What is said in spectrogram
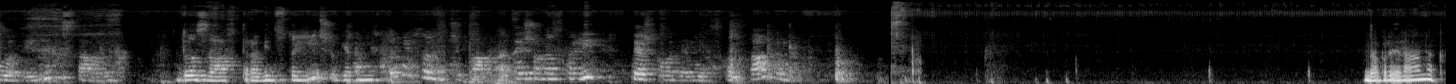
Холодильник ставили. до завтра. Він стоїть, щоб його ніхто ніхто не чекав. А цей, що на столі, теж холодильник поставимо. Добрий ранок.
